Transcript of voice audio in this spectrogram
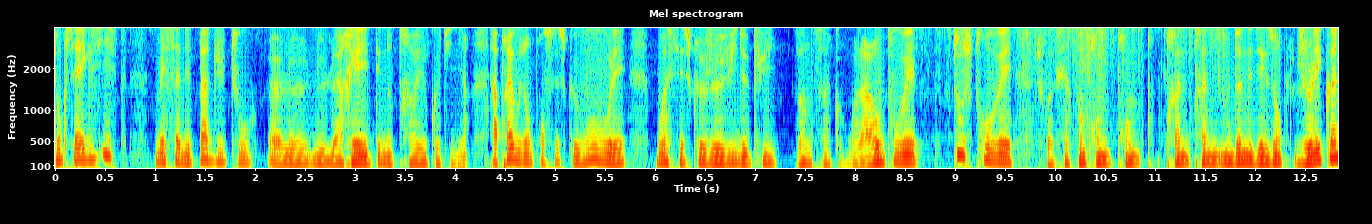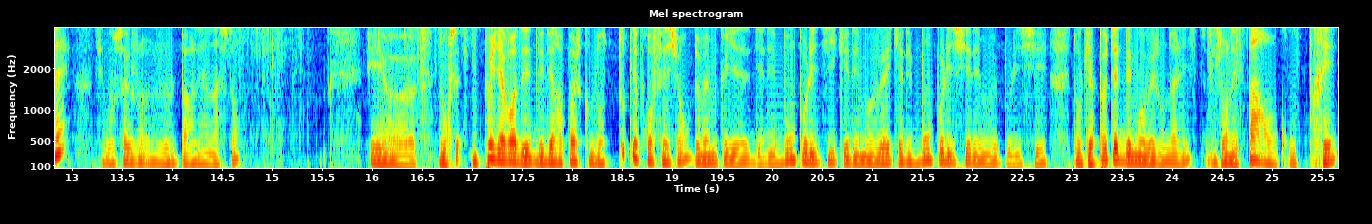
Donc ça existe, mais ça n'est pas du tout euh, la réalité de notre travail au quotidien. Après, vous en pensez ce que vous voulez. Moi, c'est ce que je vis depuis 25 ans. Voilà. Vous pouvez tous trouver. Je vois que certains me donnent des exemples. Je les connais. C'est pour ça que je, je le parlais un instant. Et euh, donc, il peut y avoir des, dérapages comme dans toutes les professions, de même qu'il y, a des bons politiques et des mauvais, qu'il y a des bons policiers et des mauvais policiers. Donc, il y a peut-être des mauvais journalistes. J'en ai pas rencontré.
